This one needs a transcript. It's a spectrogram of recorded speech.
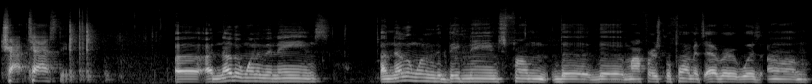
Traptastic. Uh, another one of the names, another one of the big names from the the my first performance ever was um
